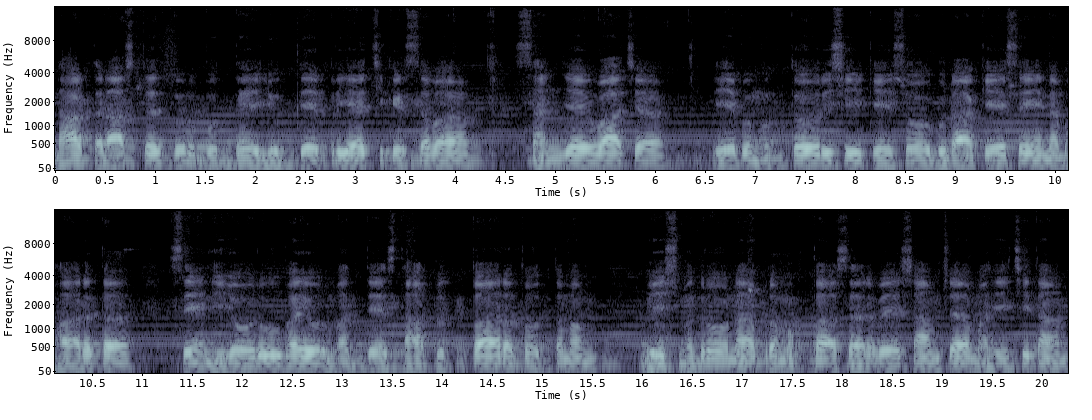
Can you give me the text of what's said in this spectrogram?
धार्तराष्ट्रदुर्बुद्धे युद्धे प्रिय प्रियचिकीर्षवः सञ्जय उवाच। एवमुक्तो ऋषिकेशो गुडाकेशेन भारत। सेनयोरुभयोर्मध्ये स्थापित्वा रथोत्तमम्। भीष्मद्रोणप्रमुक्ता सर्वेषां च महीचिताम्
